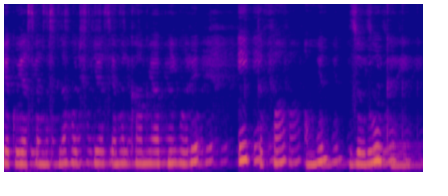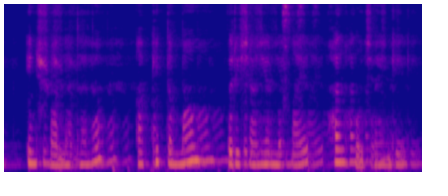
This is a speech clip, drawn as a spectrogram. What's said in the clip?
या कोई ऐसा मसला हो जिसकी वजह से अमल कामयाब नहीं हो रहे, एक दफ़ा अमल ज़रूर करें। इन ताला आपकी तमाम परेशानी और मसाइल हल हो जाएँगे।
